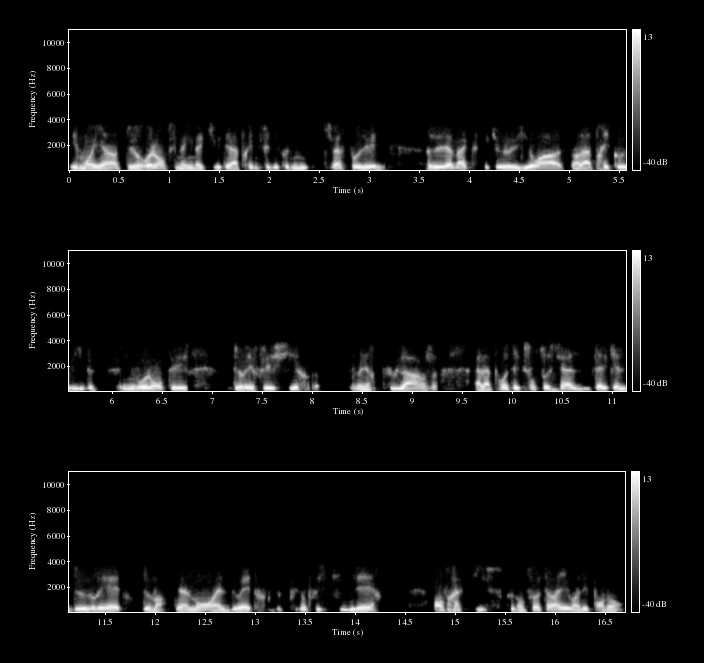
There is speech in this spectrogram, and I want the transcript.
et moyen de relancer une, activité après une crise économique qui va se poser. Le deuxième axe, c'est qu'il y aura dans l'après-Covid une volonté de réfléchir de manière plus large à la protection sociale telle qu'elle devrait être demain. Finalement, elle doit être de plus en plus similaire entre actifs, que l'on soit salarié ou indépendant.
